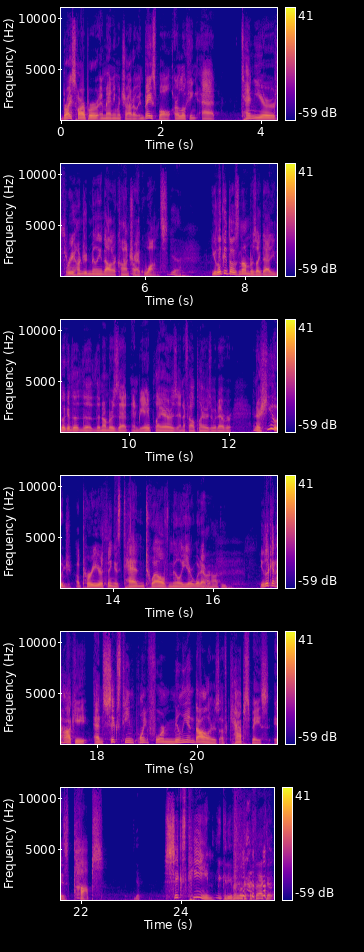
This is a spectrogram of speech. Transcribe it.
Bryce Harper and Manny Machado in baseball are looking at 10-year, 300 million dollar contract oh, once. Yeah. You look at those numbers like that. You look at the, the, the numbers that NBA players, NFL players, or whatever, and they're huge. A per year thing is 10, 12 mil a year, whatever. You look at hockey, and $16.4 million of cap space is tops. Yep. 16. You could even look at the fact that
